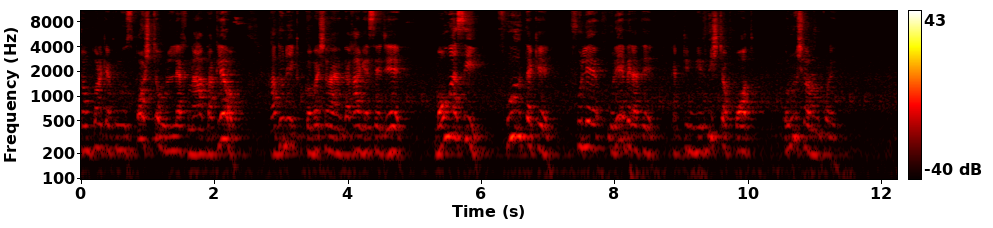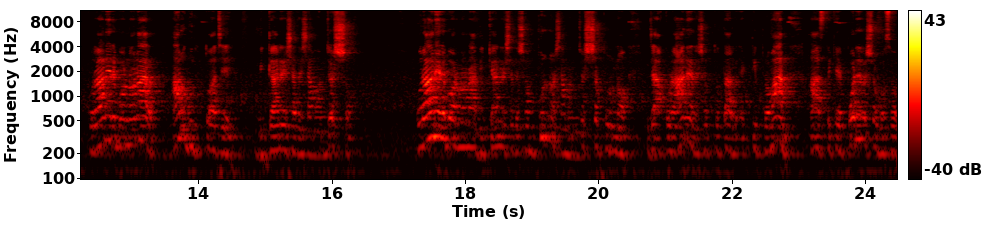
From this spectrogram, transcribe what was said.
সম্পর্কে কোনো স্পষ্ট উল্লেখ না থাকলেও আধুনিক গবেষণায় দেখা গেছে যে মৌমাছি ফুল থেকে ফুলে উড়ে বেড়াতে একটি নির্দিষ্ট পথ অনুসরণ করে। কোরআনের বর্ণনার আরও গুরুত্ব আছে বিজ্ঞানের সাথে সামঞ্জস্য। কোরআনের বর্ণনা বিজ্ঞানের সাথে সম্পূর্ণ সামঞ্জস্যপূর্ণ, যা কোরআনের সত্যতার একটি প্রমাণ আজ থেকে পনেরোশো বছর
